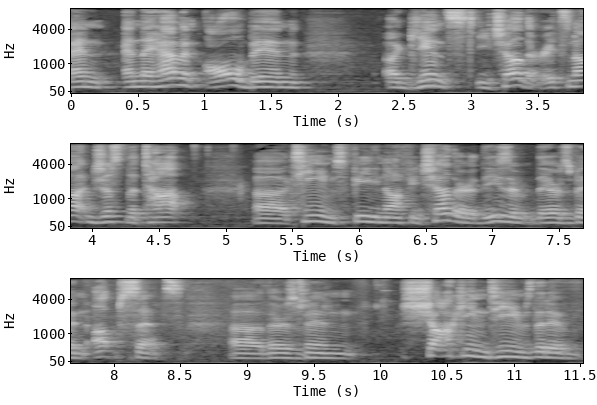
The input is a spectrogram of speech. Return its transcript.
and and they haven't all been against each other. It's not just the top uh, teams feeding off each other. These are there's been upsets. Uh, there's been shocking teams that have.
